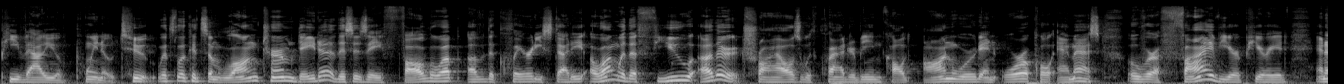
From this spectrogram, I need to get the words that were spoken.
p-value of 0.02. Let's look at some long-term data. This is a follow-up of the Clarity study, along with a few other trials with cladribine called Onward and Oracle MS over a five-year period, and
